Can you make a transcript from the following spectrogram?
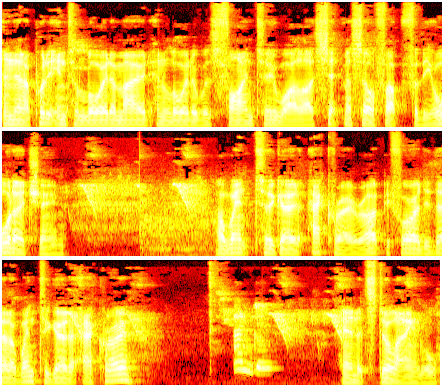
And then I put it into loiter mode, and loiter was fine too while I set myself up for the auto tune. I went to go to acro, right? Before I did that, I went to go to acro Angle. and it's still angle.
